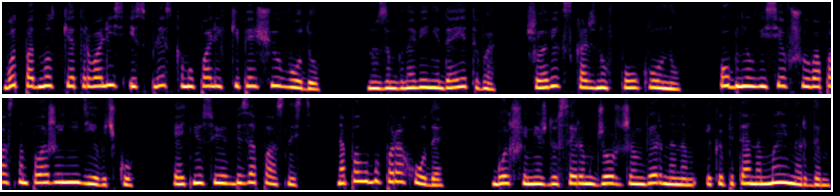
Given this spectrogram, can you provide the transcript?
Вот подмостки оторвались и с плеском упали в кипящую воду. Но за мгновение до этого человек, скользнув по уклону, обнял висевшую в опасном положении девочку и отнес ее в безопасность, на палубу парохода. Больше между сэром Джорджем Верноном и капитаном Мейнардом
